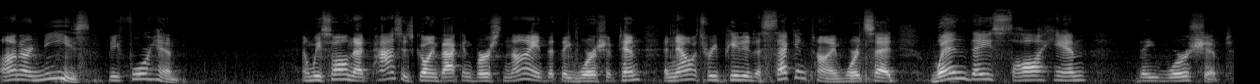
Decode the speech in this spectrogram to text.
on our knees before him. And we saw in that passage going back in verse 9 that they worshiped him. And now it's repeated a second time where it said, When they saw him, they worshiped.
